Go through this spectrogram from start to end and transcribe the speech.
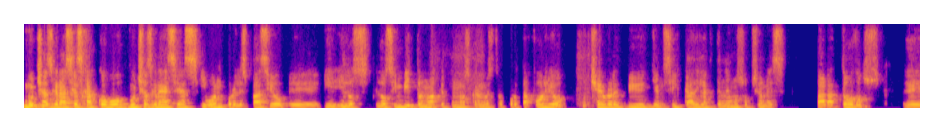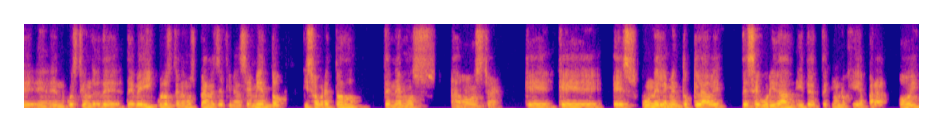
Muchas gracias, Jacobo. Muchas gracias, Ivonne, por el espacio. Eh, y, los, los invito ¿no? a que conozcan nuestro portafolio. Chevrolet, Buick, GMC, Cadillac. Tenemos opciones para todos eh, en, cuestión de, vehículos. Tenemos planes de financiamiento y, sobre todo, tenemos a OnStar, que, que es un elemento clave de seguridad y de tecnología para hoy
